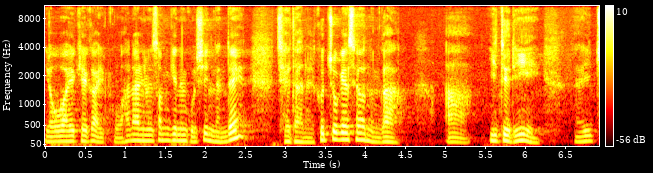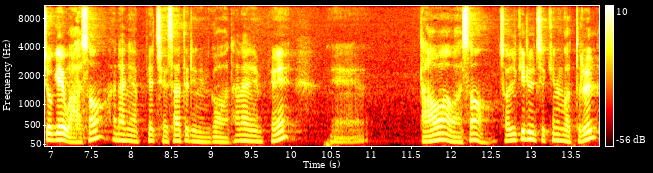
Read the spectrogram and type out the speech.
여호와의 궤가 있고 하나님을 섬기는 곳이 있는데 재단을 그쪽에 세웠는가? 아, 이들이 이쪽에 와서 하나님 앞에 제사 드리는 것, 하나님 앞에 나와 와서 절기를 지키는 것들을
